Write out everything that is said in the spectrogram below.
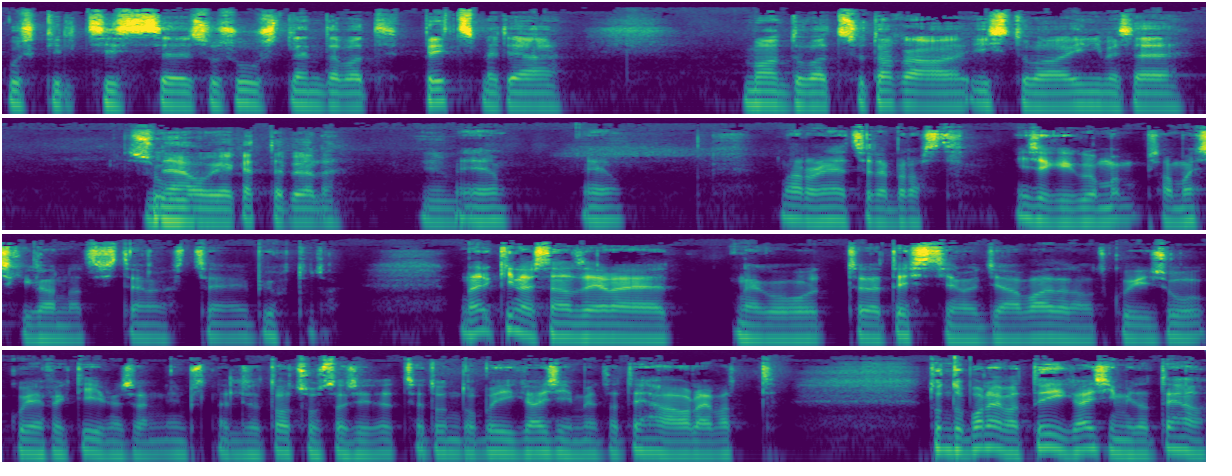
kuskilt, siis äh, su suust lendavad pritsmed ja maanduvad su taga istuva inimese Suu. näo ja käte peale. jah, jah. ma arvan jah, et sellepärast, isegi kui ma- sa maski kannad, siis tõenäoliselt see võib juhtuda. no kindlasti nad ei ole nagu seda testinud ja vaadanud, kui suu-, kui efektiivne see on, ilmselt nad lihtsalt otsustasid, et see tundub õige asi, mida teha olevat. tundub olevat õige asi, mida teha.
